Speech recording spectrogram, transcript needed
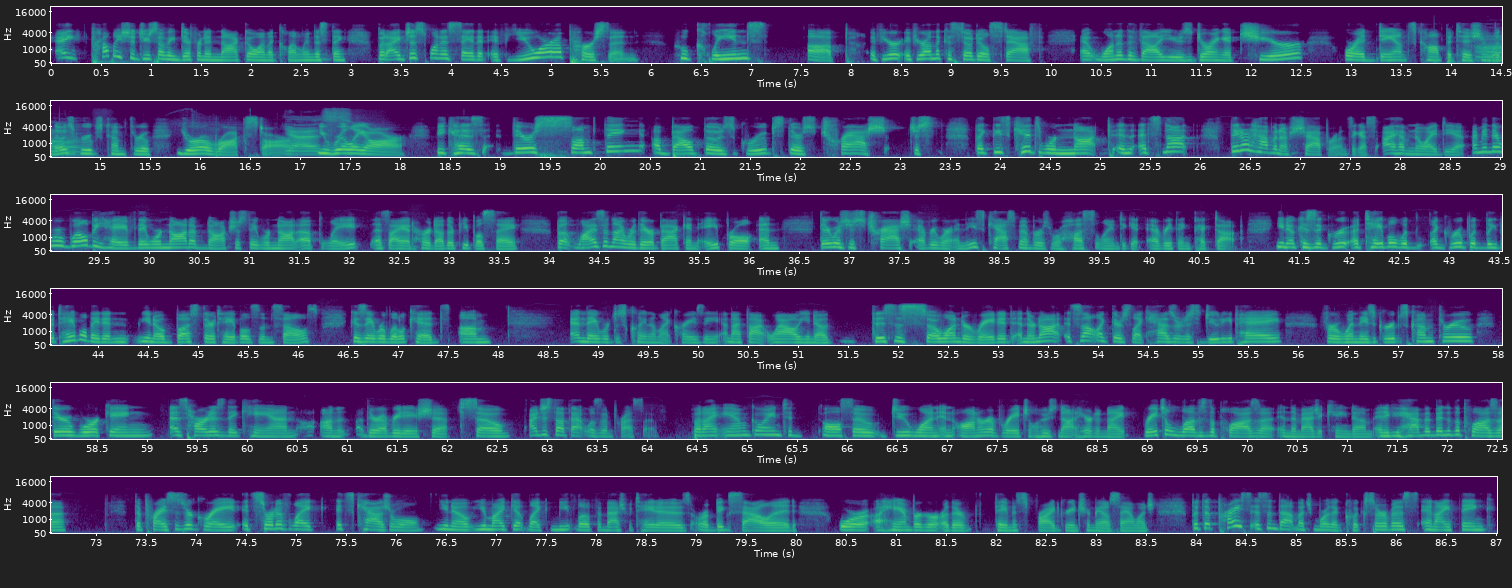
I probably should do something different and not go on the cleanliness thing. But I just want to say that if you are a person who cleans up, if you're if you're on the custodial staff at one of the values during a cheer or a dance competition, when those Oh. groups come through, you're a rock star. Yes. You really are. Because there's something about those groups, there's trash. Just like these kids were not, and it's not, they don't have enough chaperones, I guess. I have no idea. I mean, they were well behaved. They were not obnoxious. They were not up late, as I had heard other people say. But Liza and I were there back in April, and there was just trash everywhere. And these cast members were hustling to get everything picked up. You know, because a group, a table would, a group would leave a table. They didn't, you know, bust their tables themselves because they were little kids. Um, and they were just cleaning like crazy. And I thought, wow, you know, this is so underrated. And they're not, it's not like there's like hazardous duty pay for when these groups come through. They're working as hard as they can on their everyday shift. So I just thought that was impressive. But I am going to also do one in honor of Rachel, who's not here tonight. Rachel loves the plaza in the Magic Kingdom. And if you haven't been to the plaza, the prices are great. It's sort of like it's casual. You know, you might get like meatloaf and mashed potatoes or a big salad or a hamburger or their famous fried green tomato sandwich. But the price isn't that much more than quick service. And I think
